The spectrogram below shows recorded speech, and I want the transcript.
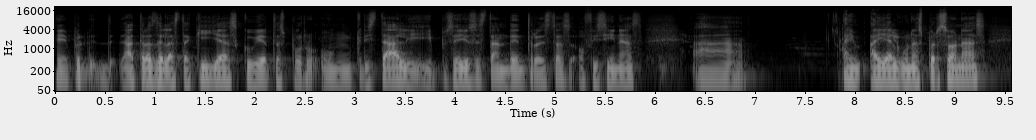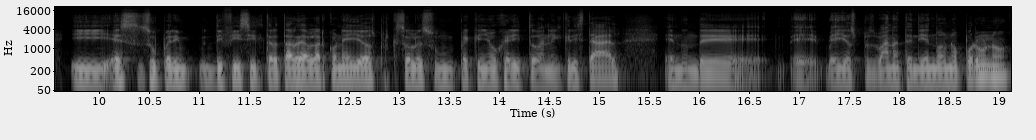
Eh, atrás de las taquillas cubiertas por un cristal y, y pues ellos están dentro de estas oficinas. Ah, hay, hay algunas personas y es súper difícil tratar de hablar con ellos porque solo es un pequeño agujerito en el cristal en donde eh, ellos pues van atendiendo uno por uno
